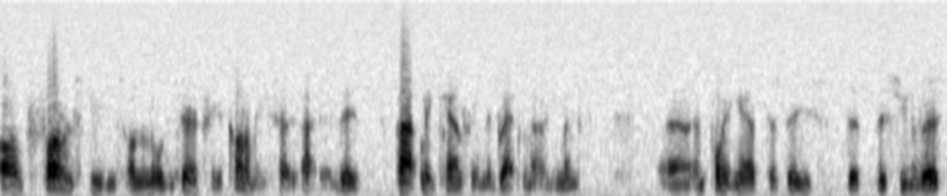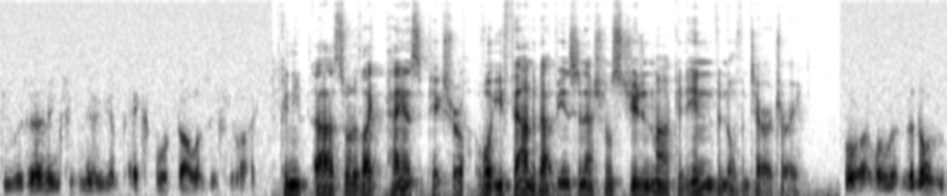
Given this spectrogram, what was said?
of foreign students on the Northern Territory economy. So uh, there's partly countering the Grattan argument uh, and pointing out that these that this university was earning significant export dollars, if you like. Can you uh, sort of like paint us a picture of what you found about the international student market in the Northern Territory? All right. Well, the, the Northern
